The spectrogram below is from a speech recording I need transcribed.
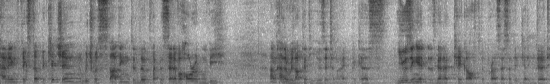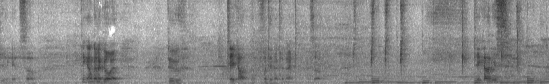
Having fixed up the kitchen, which was starting to look like the set of a horror movie, I'm kind of reluctant to use it tonight because using it is gonna kick off the process of it getting dirty again. So I think I'm gonna go and do takeout for dinner tonight. So takeout is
